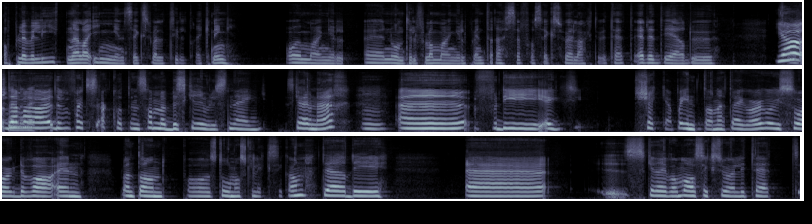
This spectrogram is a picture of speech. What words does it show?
opplever liten eller ingen seksuell tiltrekning. Og i mangel, eh, noen tilfeller mangel på interesse for seksuell aktivitet. Er det der du Ja, det var, det var faktisk akkurat den samme beskrivelsen jeg skrev ned. Mm. Eh, fordi jeg sjekka på internett, jeg òg, og jeg så det var en annet på Stornorske leksikon, der de eh, skrev om aseksualitet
